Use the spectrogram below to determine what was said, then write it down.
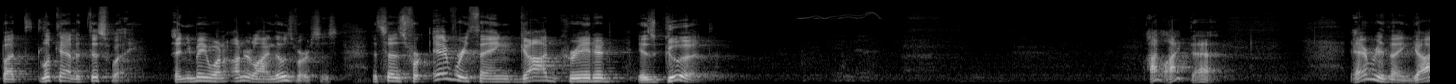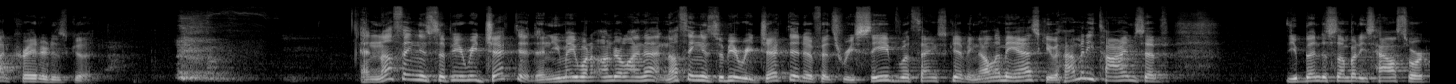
But look at it this way. And you may want to underline those verses. It says, For everything God created is good. I like that. Everything God created is good. And nothing is to be rejected. And you may want to underline that. Nothing is to be rejected if it's received with thanksgiving. Now, let me ask you how many times have You've been to somebody's house, or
